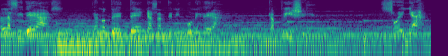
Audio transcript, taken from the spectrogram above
a las ideas. Ya no te detengas ante ninguna idea. Capisci, sueña.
